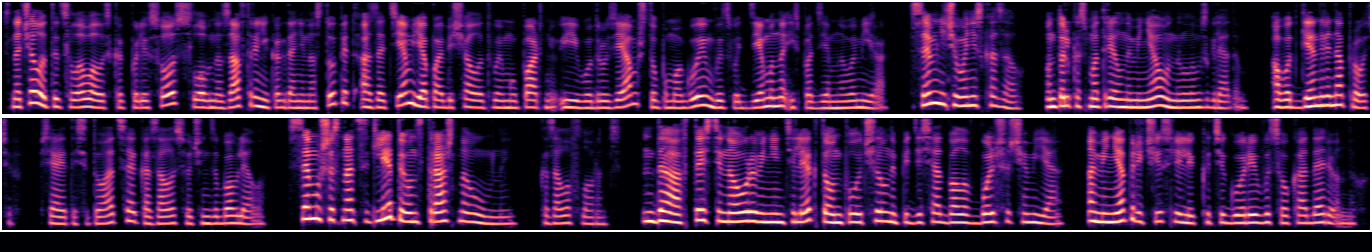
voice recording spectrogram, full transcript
Сначала ты целовалась как пылесос, словно завтра никогда не наступит, а затем я пообещала твоему парню и его друзьям, что помогу им вызвать демона из подземного мира. Сэм ничего не сказал. Он только смотрел на меня унылым взглядом. А вот Генри напротив. Вся эта ситуация, казалось, очень забавляла. Сэму 16 лет, и он страшно умный, сказала Флоренс. Да, в тесте на уровень интеллекта он получил на 50 баллов больше, чем я, а меня причислили к категории высокоодаренных,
